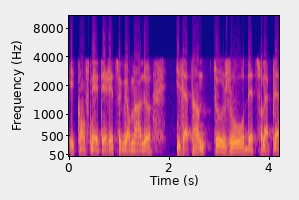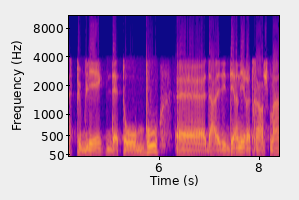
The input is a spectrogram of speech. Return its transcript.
et de conflit d'intérêt de ce gouvernement-là. Ils attendent toujours d'être sur la place publique, d'être au bout euh, dans les derniers retranchements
